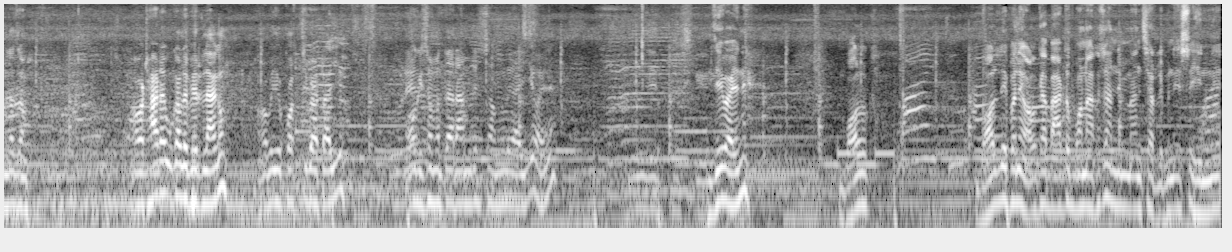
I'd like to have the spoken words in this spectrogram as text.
ल जाउँ। अब ठाडो उकालो फेरि लागौँ। अब यो कच्ची बाटो आइयो। अघिसम्म त राम्रैसँगले आइयो होइन। जे भयो नि भल भलले पनि हल्का बाटो बनाएको छ अनि मान्छेहरूले पनि यसो हिँड्ने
